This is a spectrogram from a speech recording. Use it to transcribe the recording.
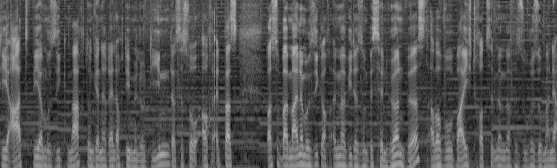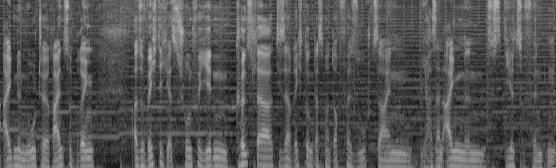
Die Art, wie er Musik macht und generell auch die Melodien. Das ist so auch etwas, was du bei meiner Musik auch immer wieder so ein bisschen hören wirst. Aber wobei ich trotzdem immer versuche, so meine eigene Note reinzubringen. Also wichtig ist schon für jeden Künstler dieser Richtung, dass man doch versucht, seinen, ja, seinen eigenen Stil zu finden.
